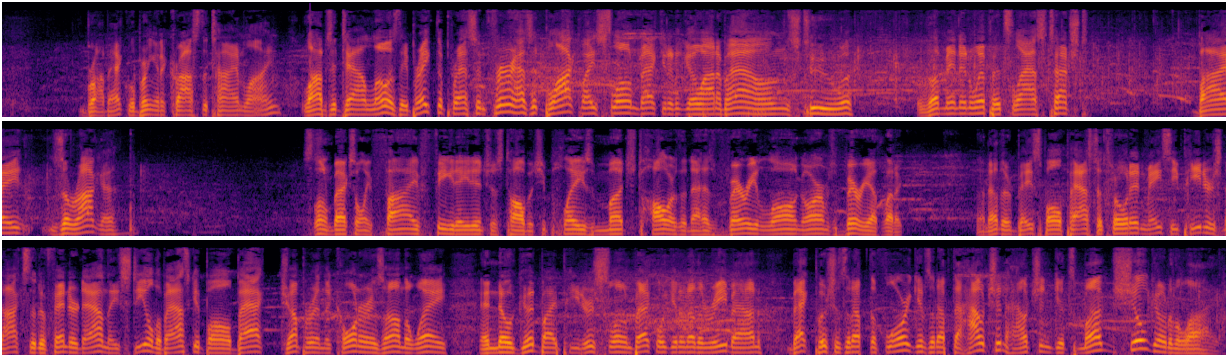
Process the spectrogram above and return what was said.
Brabeck will bring it across the timeline. Lobs it down low as they break the press, and Freer has it blocked by Sloan Beck, and it'll go out of bounds to the Minden Whippets. Last touched by Zaraga. Sloan Beck's only five feet eight inches tall, but she plays much taller than that. Has very long arms, very athletic. Another baseball pass to throw it in. Macy Peters knocks the defender down. They steal the basketball back. Jumper in the corner is on the way and no good by Peters. Sloan Beck will get another rebound. Beck pushes it up the floor, gives it up to Houchin. Houchin gets mugged. She'll go to the line.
